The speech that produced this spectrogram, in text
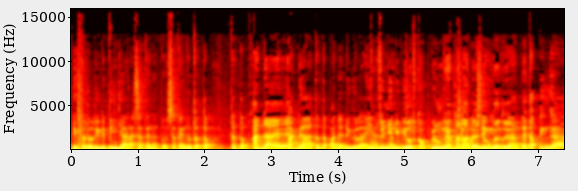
literally di penjara setan itu. Setan itu tetap tetap Ada ya? Ada, tetap ada di wilayah. Buktinya tetap di bioskop film setan ada juga tuh ya. Eh tapi enggak.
